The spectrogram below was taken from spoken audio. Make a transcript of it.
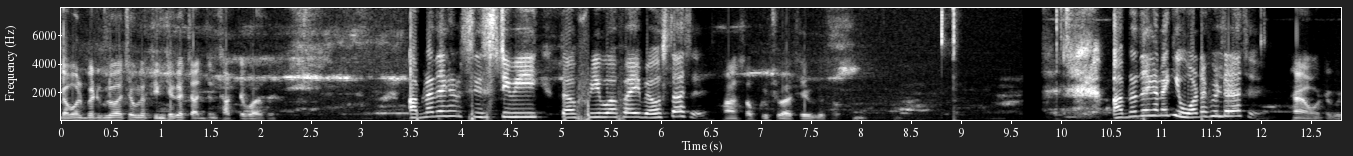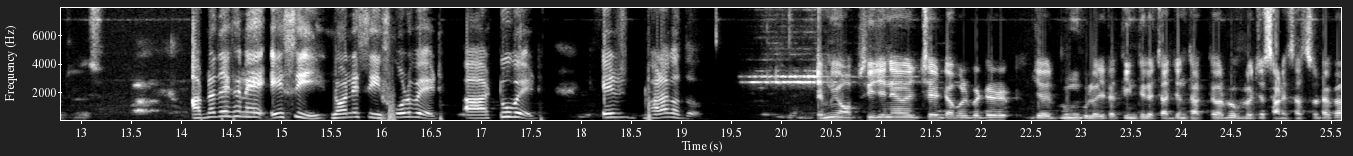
ডাবল বেডগুলো আছে ওগুলো তিন থেকে চারজন থাকতে পারবে। আপনাদের এখানে সিসিটিভি তা ফ্রি ওয়াইফাই ব্যবস্থা আছে? হ্যাঁ সব কিছু আছে এগুলো সব। আপনাদের এখানে কি ওয়াটার ফিল্টার আছে? হ্যাঁ ওয়াটার ফিল্টার আছে। আপনাদের এখানে AC non AC four bed আর টু বেড এর ভাড়া কত? এমনি অফ সিজনে হচ্ছে ডাবল বেডের যে রুমগুলো যেটা তিন থেকে চারজন থাকতে পারবে, ওগুলো হচ্ছে সাড়ে সাতশো টাকা।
